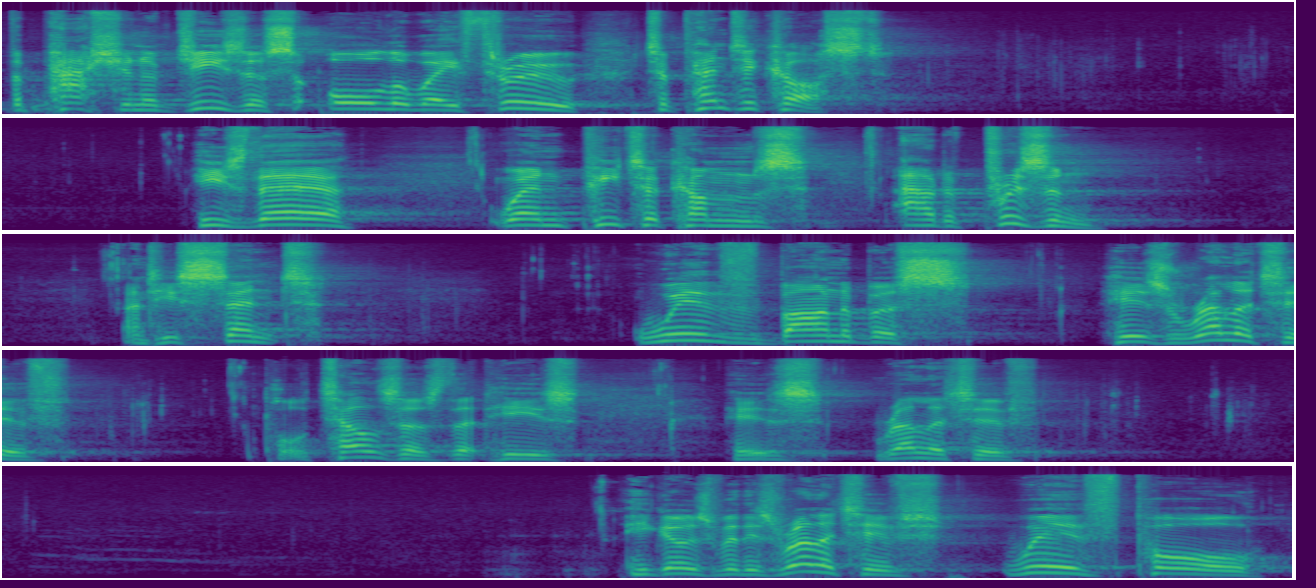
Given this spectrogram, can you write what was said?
the passion of Jesus all the way through to Pentecost. He's there when Peter comes out of prison and he's sent with Barnabas, his relative. Paul tells us that he's his relative. He goes with his relatives with Paul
